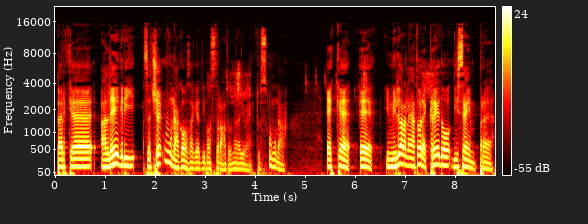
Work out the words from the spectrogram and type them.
Perché Allegri, se c'è una cosa che ha dimostrato nella Juventus, una, è che è il miglior allenatore, credo, di sempre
